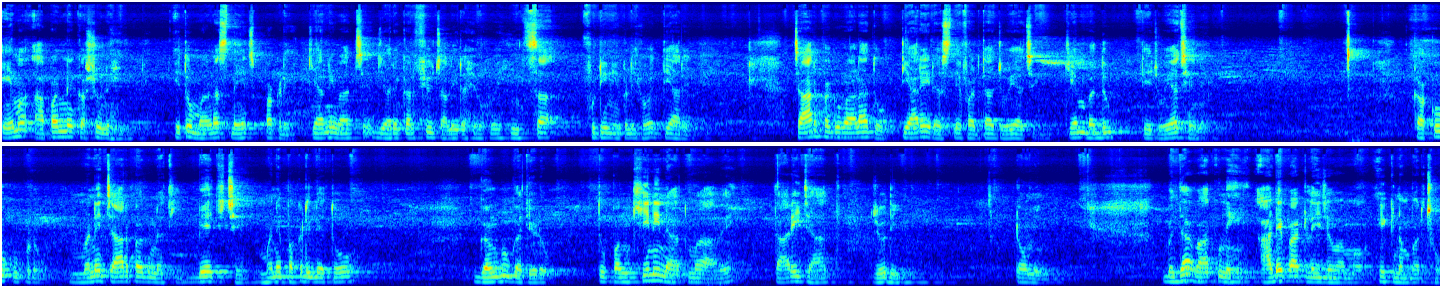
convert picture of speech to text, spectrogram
એમાં આપણને કશું નહીં. એ તો માણસને જ પકડે. ક્યારની વાત છે? જ્યારે કરફ્યુ ચાલી રહ્યો હોય, હિંસા ફૂટી નીકળી હોય ત્યારે. ચાર પગવાળા તો ત્યારે રસ્તે ફરતા જોયા છે. કેમ બધું તે જોયા છે ને? કકો કૂકડો, મને ચાર પગ નથી, બે જ છે. મને પકડી લે તો? ગંગુ ગધેડો, તું પંખીની નાતમાં આવે, તારી જાત જુદી ટોમી, બધા વાતને આડેપાટ લઈ જવામાં એક નંબર છો.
